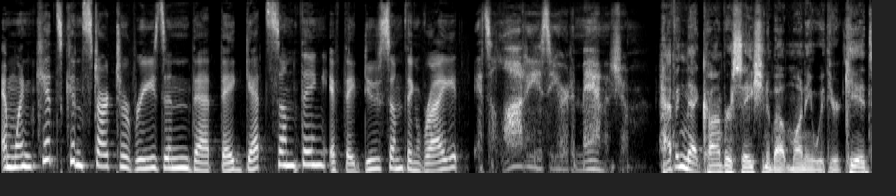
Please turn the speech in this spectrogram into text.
And when kids can start to reason that they get something if they do something right, it's a lot easier to manage them. Having that conversation about money with your kids,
